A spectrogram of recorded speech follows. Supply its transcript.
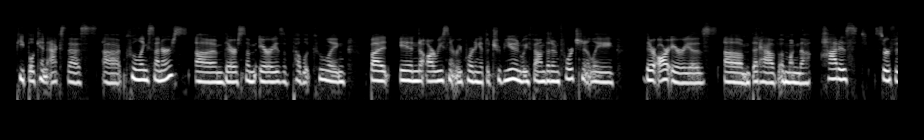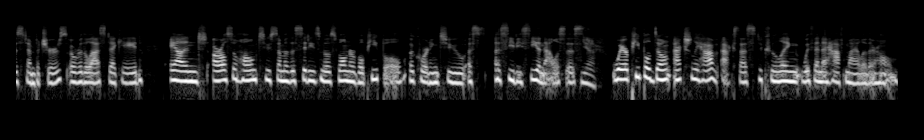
people can access uh, cooling centers. Um, there are some areas of public cooling but in our recent reporting at the Tribune, we found that unfortunately, there are areas um, that have among the hottest surface temperatures over the last decade and are also home to some of the city's most vulnerable people, according to a, a, CDC analysis, yeah. where people don't actually have access to cooling within a half mile of their home.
